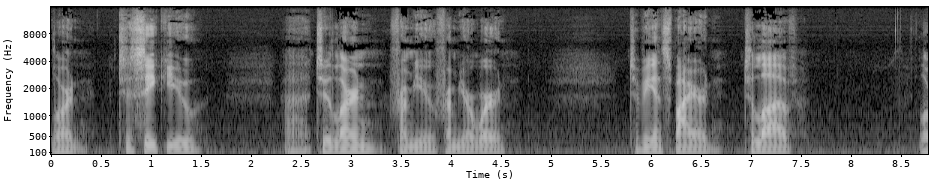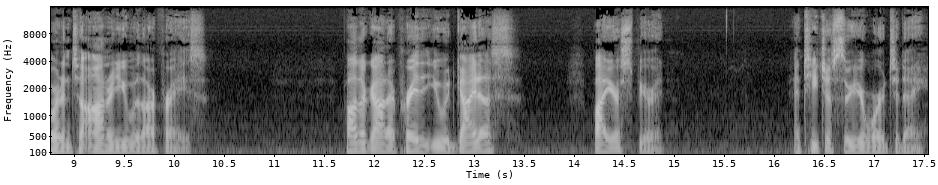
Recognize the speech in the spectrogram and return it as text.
Lord, to seek you, uh, to learn from you, from your word, to be inspired, to love, Lord, and to honor you with our praise. Father God, I pray that you would guide us by your Spirit and teach us through your word today.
